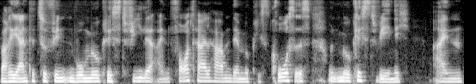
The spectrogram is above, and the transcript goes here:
Variante zu finden, wo möglichst viele einen Vorteil haben, der möglichst groß ist und möglichst wenig einen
